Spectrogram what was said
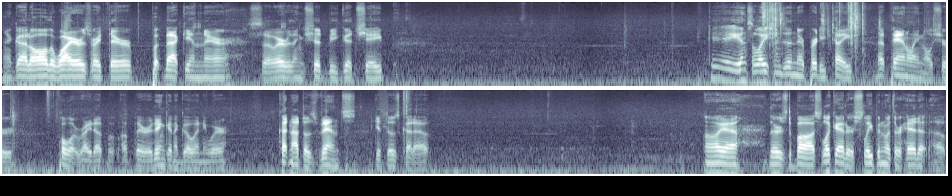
I got all the wires right there put back in there so everything should be good shape. Okay insulation's in there pretty tight. That paneling will sure pull it right up up there. It ain't gonna go anywhere. Cutting out those vents get those cut out. Oh yeah there's the boss. Look at her sleeping with her head up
